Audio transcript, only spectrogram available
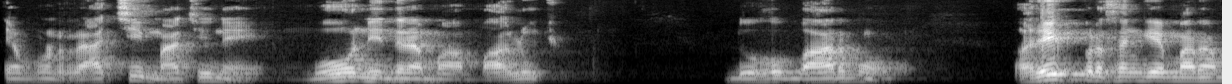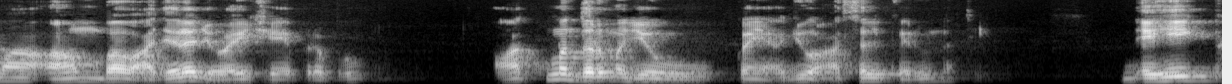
ત્યાં પણ રાચી માચીને મોહ નિદ્રામાં માલું છું. દોહો બારમો, હરેક પ્રસંગે મારામાં અહમભાવ હાજર જ હોય છે પ્રભુ. આત્મધર્મ જેવું કંઈ હજુ હાંસલ કર્યું નથી. દૈહિક,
